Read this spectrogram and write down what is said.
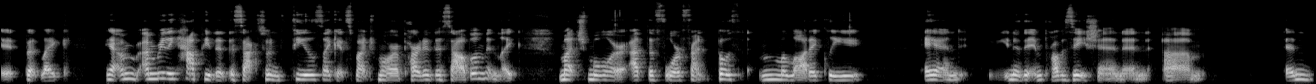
it. But like, yeah, I'm I'm really happy that the saxophone feels like it's much more a part of this album and like much more at the forefront, both melodically and you know the improvisation and um and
